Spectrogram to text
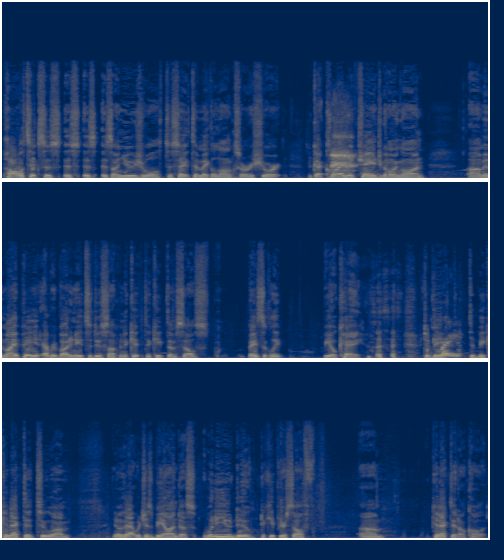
politics is, is is is unusual. To say to make a long story short, We've got climate change going on. Um, in my opinion, everybody needs to do something to keep to keep themselves basically be okay, to be Right. to be connected to um, you know that which is beyond us. What do you do to keep yourself um, connected? I'll call it.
